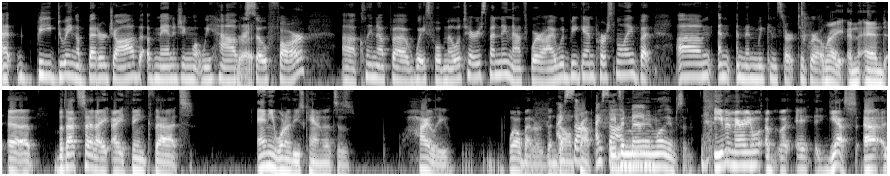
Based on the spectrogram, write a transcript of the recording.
uh be doing a better job of managing what we have Right. so far. Uh, clean up uh, wasteful military spending. That's where I would begin personally, but um, and and then we can start to grow. Right, and and uh, but that said, I, I think that any one of these candidates is highly well better than I Donald saw, Trump. I saw even Marianne Williamson. Even Marianne, uh, uh, uh, yes, uh,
